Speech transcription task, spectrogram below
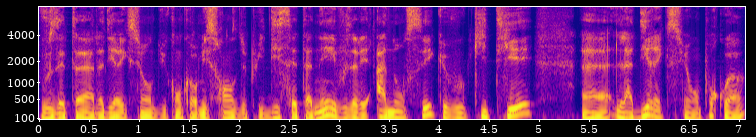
Vous êtes à la direction du concours Miss France depuis 17 années et vous avez annoncé que vous quittiez euh, la direction. Pourquoi?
